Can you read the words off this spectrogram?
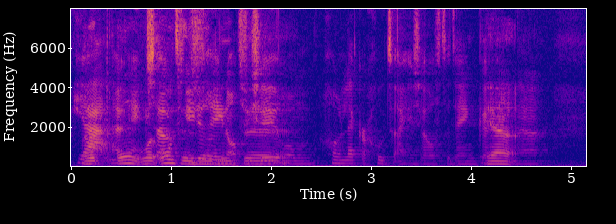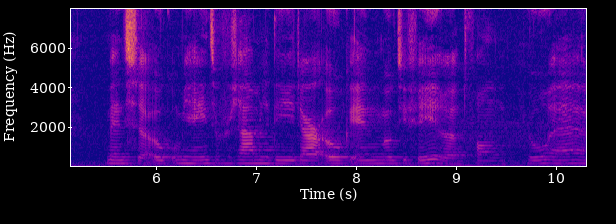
Ja, nou, on- ik zou iedereen niet, adviseren eh, om gewoon lekker goed aan jezelf te denken. Ja. En eh, mensen ook om je heen te verzamelen die je daar ook in motiveren. Van, joh, hè,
